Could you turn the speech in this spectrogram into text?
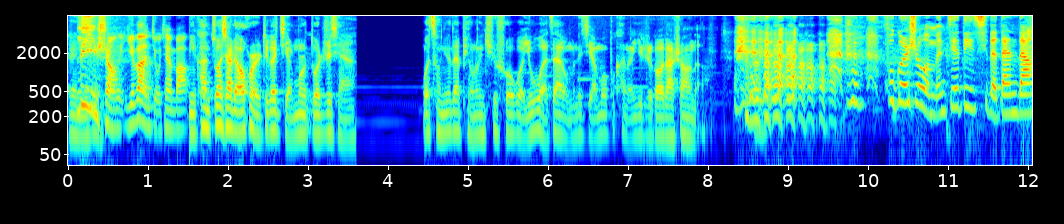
哎立省一万九千八。你看，坐下聊会儿这个节目多值钱。我曾经在评论区说过，有我在，我们的节目不可能一直高大上的。富贵是我们接地气的担当，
